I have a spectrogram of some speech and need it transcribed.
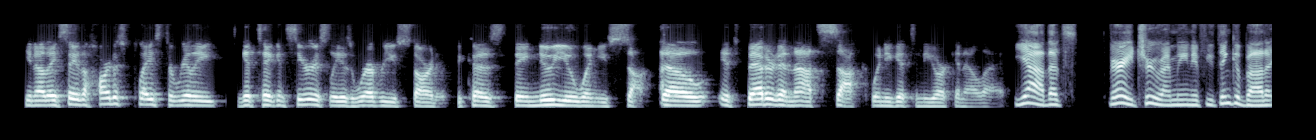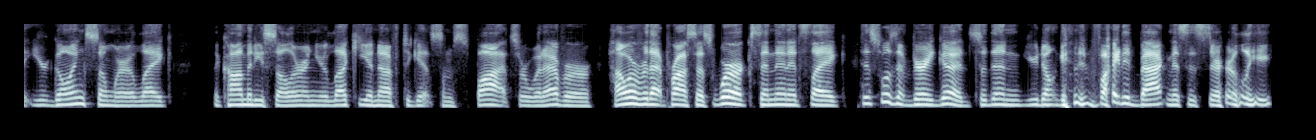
You know, they say the hardest place to really get taken seriously is wherever you started because they knew you when you sucked. So it's better to not suck when you get to New York and LA. Yeah, that's very true. I mean, if you think about it, you're going somewhere like the comedy cellar and you're lucky enough to get some spots or whatever, however that process works. And then it's like, this wasn't very good. So then you don't get invited back necessarily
